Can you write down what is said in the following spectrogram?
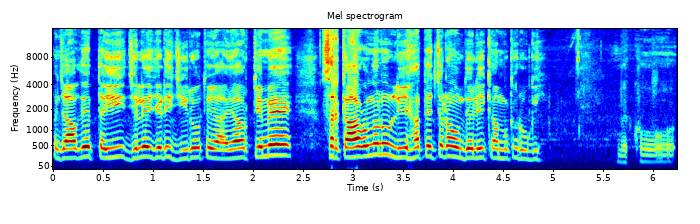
ਪੰਜਾਬ ਦੇ 23 ਜ਼ਿਲ੍ਹੇ ਜਿਹੜੀ ਜ਼ੀਰੋ ਤੇ ਆਏ ਆ ਔਰ ਕਿਵੇਂ ਸਰਕਾਰ ਉਹਨਾਂ ਨੂੰ ਲੀਹਾਂ ਤੇ ਚੜਾਉਣ ਦੇ ਲਈ ਕੰਮ ਕਰੂਗੀ? ਵੇਖੋ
